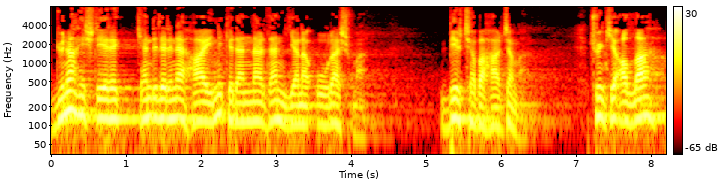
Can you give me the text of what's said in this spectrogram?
Günah işleyerek kendilerine hainlik edenlerden yana uğraşma. Bir çaba harcama. Çünkü Allah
